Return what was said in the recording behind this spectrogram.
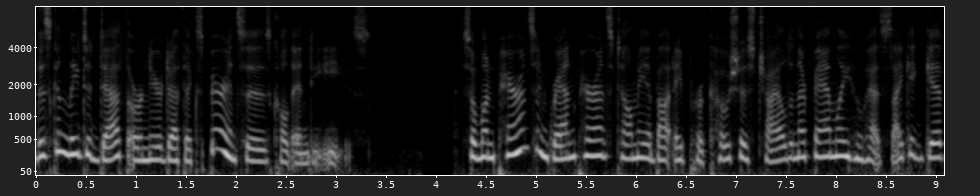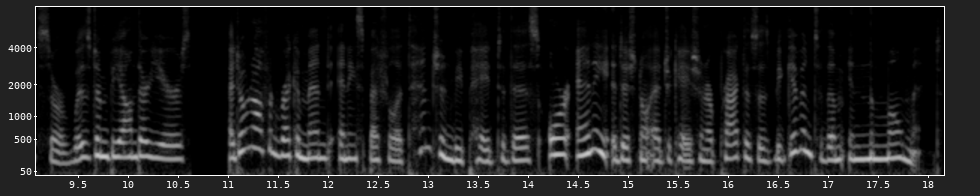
This can lead to death or near death experiences called NDEs. So, when parents and grandparents tell me about a precocious child in their family who has psychic gifts or wisdom beyond their years, I don't often recommend any special attention be paid to this or any additional education or practices be given to them in the moment.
